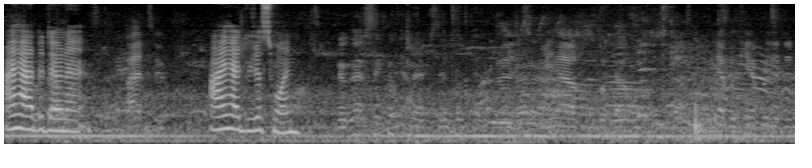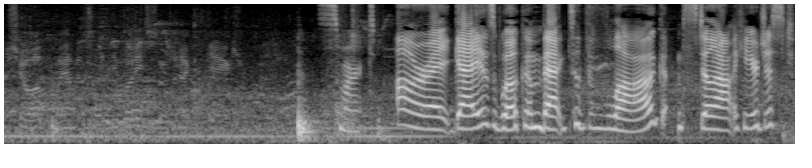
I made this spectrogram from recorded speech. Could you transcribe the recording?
You got one? I had a donut. I had two. I had just one. Good. We have, we have a camper that didn't show up we haven't told anybody, so I could get extra. Smart. All right, guys, welcome back to the vlog. I'm still out here just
